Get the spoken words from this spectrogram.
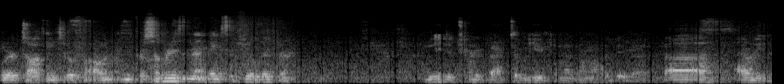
we're talking to a phone, and for some reason that makes it feel different. I need to turn it back to mute, and I don't know how to do that. Uh, I don't either.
